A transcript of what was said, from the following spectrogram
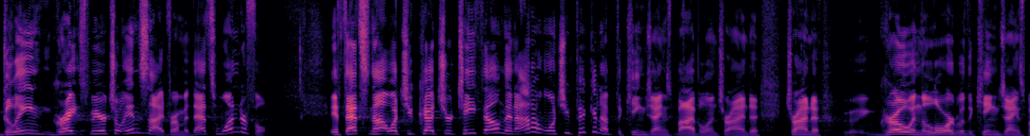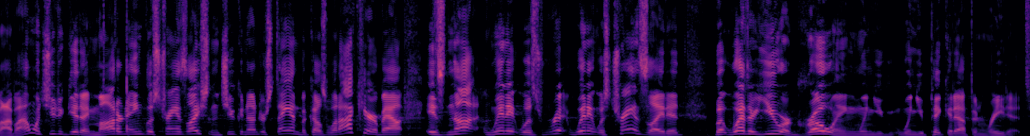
glean great spiritual insight from it. That's wonderful. If that's not what you cut your teeth on, then I don't want you picking up the King James Bible and trying to trying to grow in the Lord with the King James Bible. I want you to get a modern English translation that you can understand because what I care about is not when it was writ- when it was translated, but whether you are growing when you when you pick it up and read it.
